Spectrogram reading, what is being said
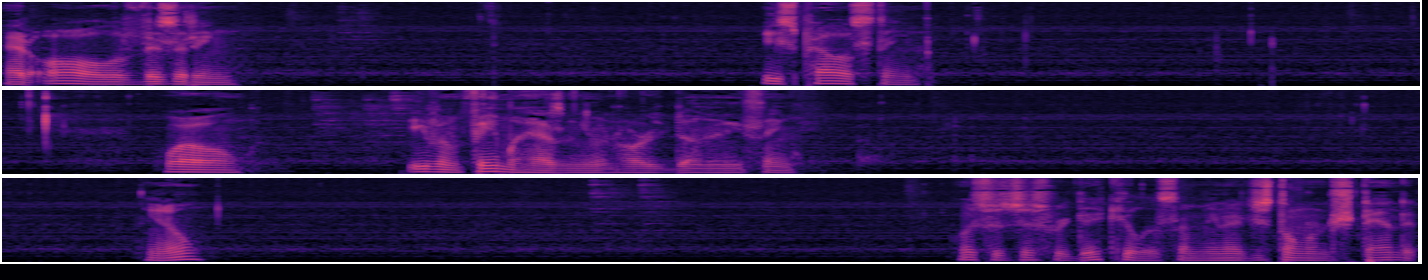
at all of visiting East Palestine. Well, even FEMA hasn't even hardly done anything. You know? Which is just ridiculous. I mean, I just don't understand it.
